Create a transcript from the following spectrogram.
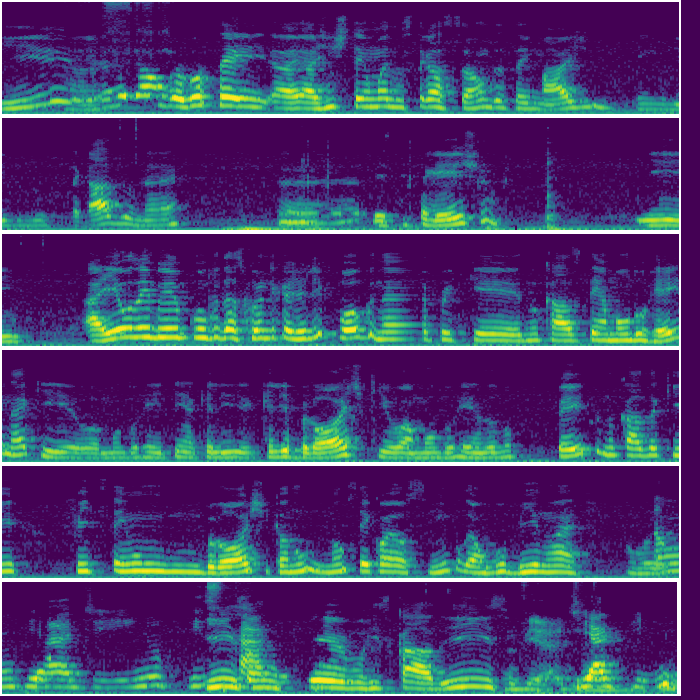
E é legal, eu gostei. A, a, gente tem uma ilustração dessa imagem, tem um livro ilustrado, né? É, uhum. Desse trecho. E aí eu lembrei um pouco das crônicas de Gelo Fogo, né? Porque no caso tem a mão do rei, né? Que a mão do rei tem aquele, aquele broche que a mão do rei anda no peito. No caso aqui, Fitz tem um broche que eu não, não sei qual é o símbolo, é um rubi, não é? Um, é um viadinho riscado. Isso, é um cervo riscado, isso. Um viadinho. viadinho.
